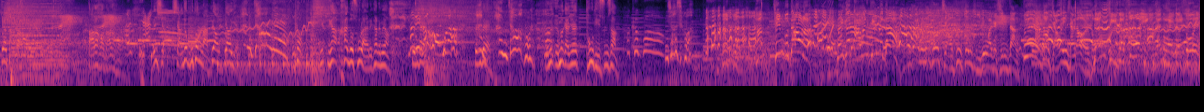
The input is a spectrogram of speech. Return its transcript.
不要打得好，打得好，打得好。很响，响就不痛了，不要不要演。很痛哎。不痛，你你看汗都出来了，你看到没有？他脸都红了，对不对？很痛。有没有有没有感觉通体舒畅？好可怕！你说什么？他听不到了，能哥打完听不到？不然人家说脚是身体另外一个心脏，对，打到脚会影响到耳朵。人体的缩影，人体的缩影，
